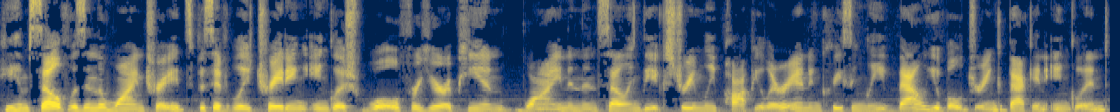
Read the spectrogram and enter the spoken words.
He himself was in the wine trade, specifically trading English wool for European wine and then selling the extremely popular and increasingly valuable drink back in England.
